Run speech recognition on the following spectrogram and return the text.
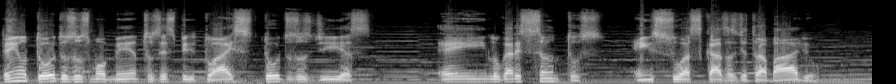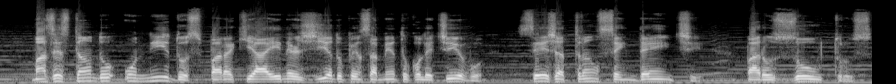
Tenho todos os momentos espirituais todos os dias em lugares santos, em suas casas de trabalho, mas estando unidos para que a energia do pensamento coletivo seja transcendente para os outros,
